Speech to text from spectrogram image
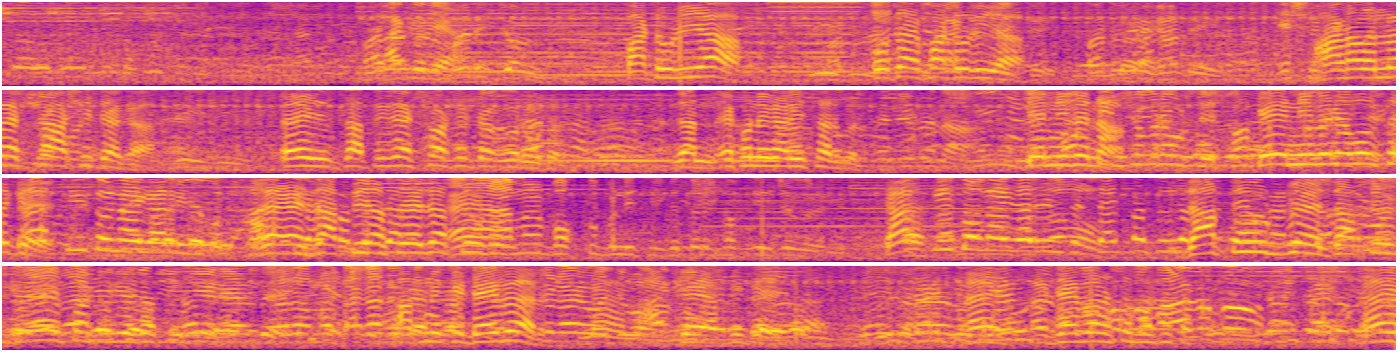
যান, যান। শুনেন, আপনি গাড়ি ছাড়েন। পাটুরিয়া। কোথায় পাটুরিয়া? ভাড়া হলো একশো আশি টাকা। এই যাত্রীরা একশো আশি টাকা করে উঠেন যান এখনই গাড়ি ছাড়বেন। কে নিবে না? কে নিবে না বলছে কে? এই, যাত্রী আছে যাত্রী উঠুন। চাকরি তো নাই গাড়ি চারটা তুলে যাত্রী উঠবে যাত্রী উঠবে। যাত্রী উঠবে। আপনি কি ড্রাইভার আপনি কে? ড্রাইভার আছে বসে এই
